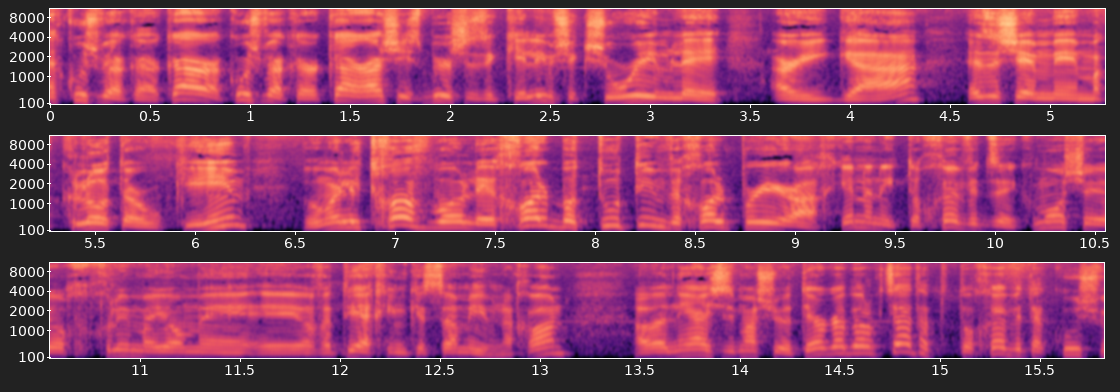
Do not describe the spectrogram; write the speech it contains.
הכוש והקרקר, הכוש והקרקר רש"י הסביר שזה כלים שקשורים להריגה, איזה שהם אה, מקלות ארוכים, והוא אומר לדחוף בו, לאכול בו תותים וכל פרי רך, כן? אני תוחף את זה, כמו שאוכלים היום אה, אה, אבטיח עם קסמים, נכון? אבל נראה שזה משהו יותר גדול קצת, אתה תוחף את הכוש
